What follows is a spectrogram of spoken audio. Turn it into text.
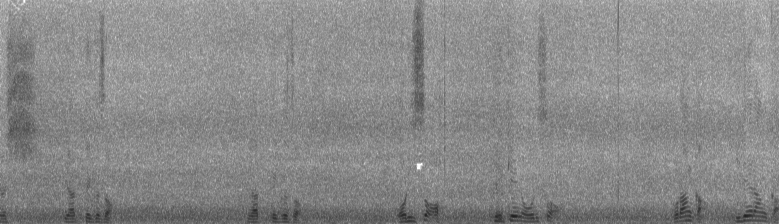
よしやっていくぞ。やっていくぞ。おりそう。でけえのおりそう。おらんか。入れらんか。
